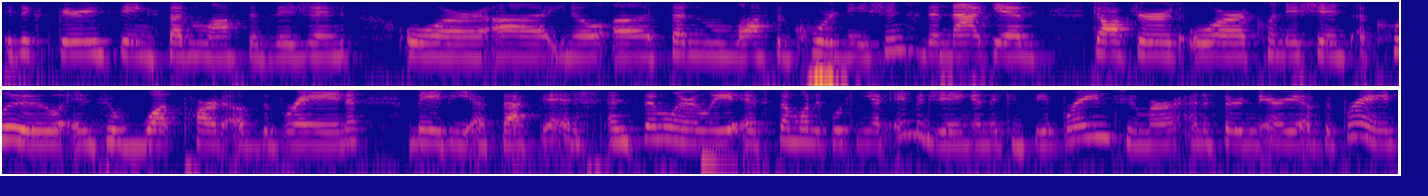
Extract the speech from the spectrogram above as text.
is experiencing sudden loss of vision or uh, you know a sudden loss of coordination then that gives doctors or clinicians a clue into what part of the brain may be affected and similarly if someone is looking at imaging and they can see a brain tumor and a certain area of the brain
